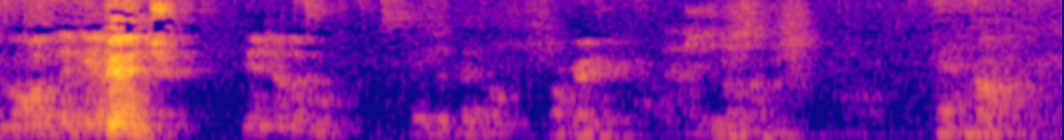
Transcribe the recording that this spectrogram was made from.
no. Pięć. Pięć oddechów. Okej. Wdох. Raz. Jedenaście.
